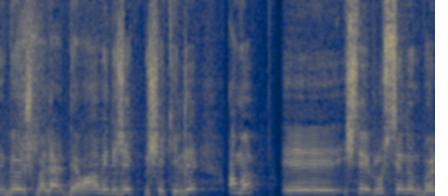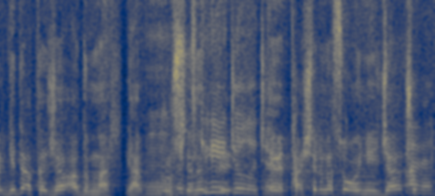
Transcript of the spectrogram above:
e, görüşmeler devam edecek bir şekilde ama e, işte Rusya'nın bölgede atacağı adımlar yani Rusya'nın Etkileyici e, olacak. evet taşları nasıl oynayacağı çok Evet.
